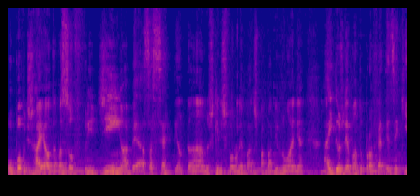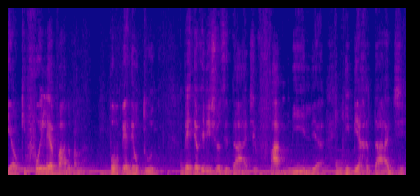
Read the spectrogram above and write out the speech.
O povo de Israel estava sofridinho a beça, 70 anos que eles foram levados para a Babilônia. Aí Deus levanta o profeta Ezequiel, que foi levado para lá. O povo perdeu tudo. Perdeu religiosidade, família, liberdade.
